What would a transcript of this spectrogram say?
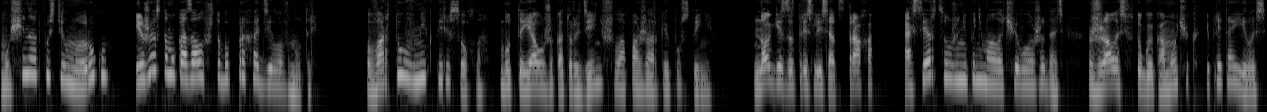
Мужчина отпустил мою руку и жестом указал, чтобы проходила внутрь. Во рту вмиг пересохло, будто я уже который день шла по жаркой пустыне. Ноги затряслись от страха, а сердце уже не понимало, чего ожидать, сжалось в тугой комочек и притаилось.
